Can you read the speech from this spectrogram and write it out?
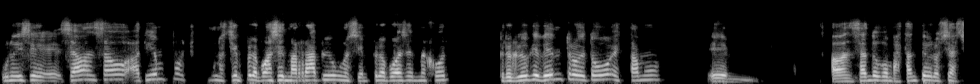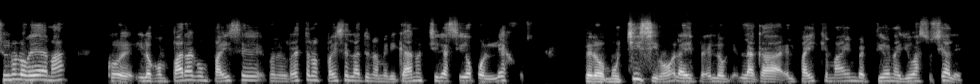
uno dice, eh, se ha avanzado a tiempo, uno siempre lo puede hacer más rápido, uno siempre lo puede hacer mejor, pero creo que dentro de todo estamos avanzando con bastante velocidad. Si uno lo ve además y lo compara con países, con el resto de los países latinoamericanos, Chile ha sido por lejos, pero muchísimo el país que más ha invertido en ayudas sociales.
